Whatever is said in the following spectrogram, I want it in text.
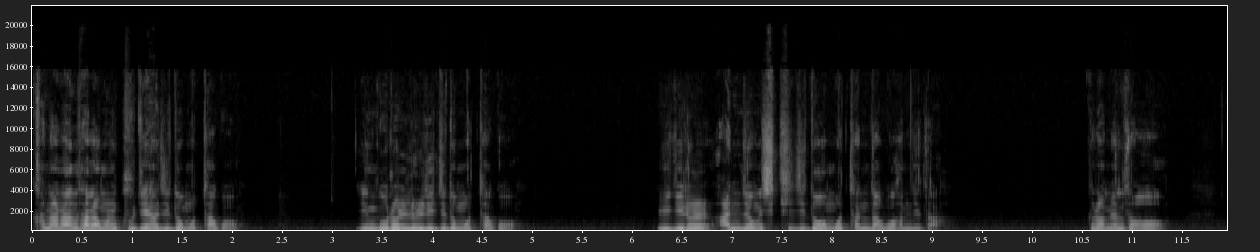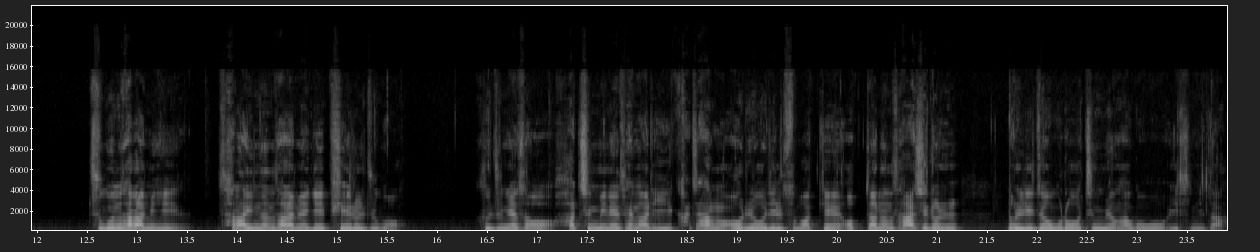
가난한 사람을 구제하지도 못하고 인구를 늘리지도 못하고 위기를 안정시키지도 못한다고 합니다. 그러면서 죽은 사람이 살아있는 사람에게 피해를 주고 그 중에서 하층민의 생활이 가장 어려워질 수밖에 없다는 사실을 논리적으로 증명하고 있습니다.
